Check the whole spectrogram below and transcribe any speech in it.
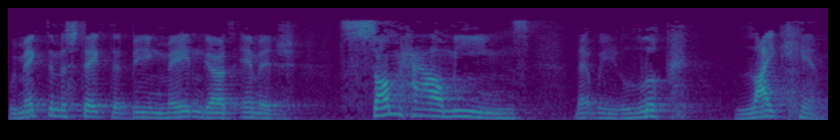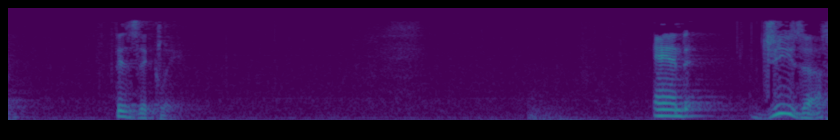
We make the mistake that being made in God's image somehow means that we look like him physically. And Jesus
